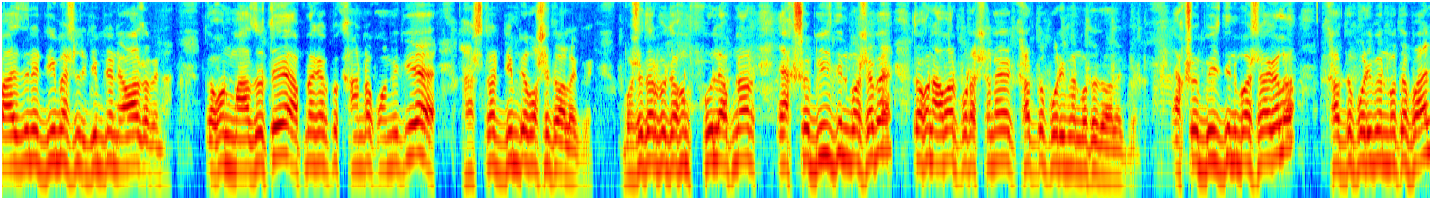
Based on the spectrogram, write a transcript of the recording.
পাঁচ দিনে ডিম আসলে ডিমটা নেওয়া যাবে না। তখন মাঝতে আপনাকে একটু খান্ডা কমে দিয়ে হাঁসটার ডিমটা বসে দেওয়া লাগবে। বসে দেওয়ার পর যখন ফুল আপনার একশো বিশ দিন বসাবে তখন আবার প্রোডাকশনে খাদ্য পরিমাণ মতো দেওয়া লাগবে। একশো বিশ দিন বসা গেল খাদ্য পরিমাণ মতো পান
